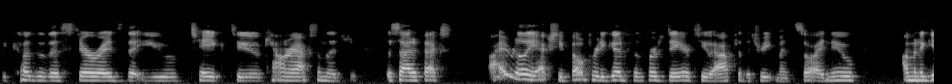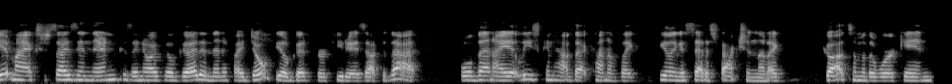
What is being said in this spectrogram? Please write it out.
because of the steroids that you take to counteract some of the, the side effects, I really actually felt pretty good for the first day or two after the treatment. So I knew I'm going to get my exercise in then because I know I feel good. And then if I don't feel good for a few days after that, well, then I at least can have that kind of like feeling of satisfaction that I got some of the work in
